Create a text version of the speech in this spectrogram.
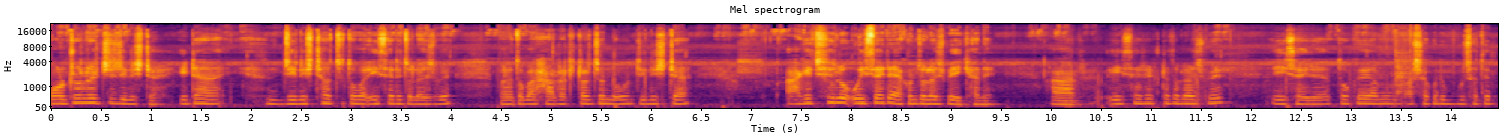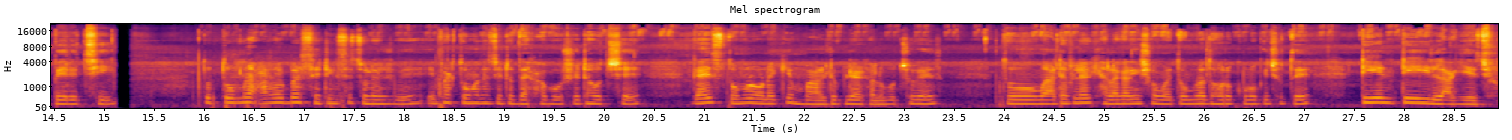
কন্ট্রোলের যে জিনিসটা, এটা জিনিসটা হচ্ছে তোমার এই সাইডে চলে আসবে। মানে তোমার হাঁটাটার জন্য জিনিসটা আগে ছিল ওই সাইডে এখন চলে আসবে এইখানে। আর এই সাইডেরটা চলে আসবে এই সাইডে তোকে আমি আশা করি বোঝাতে পেরেছি। তো তোমরা আরও একবার সেটিংসে চলে আসবে। এবার তোমাদের যেটা দেখাবো সেটা হচ্ছে গাইজ তোমরা অনেকে মাল্টিপ্লেয়ার খেলো, বুঝছ গাইজ তো মাল্টিপ্লেয়ার খেলাকালীন সময় তোমরা ধরো কোনো কিছুতে টিএনটি লাগিয়েছো।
